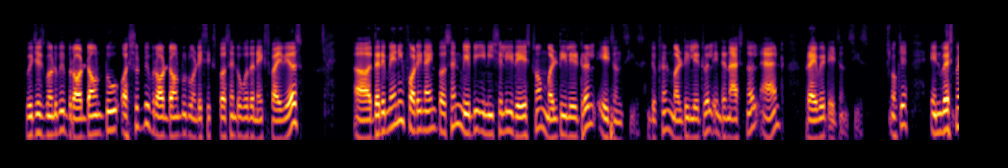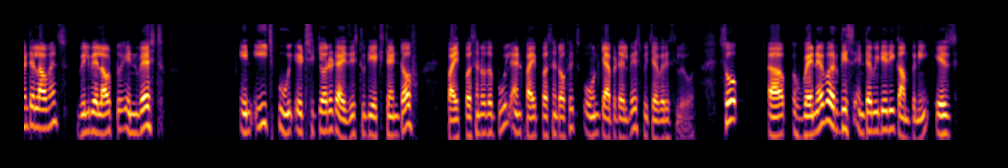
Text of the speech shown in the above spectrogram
which is going to be brought down to or should be brought down to 26% over the next five years. Uh, the remaining 49% may be initially raised from multilateral agencies, different multilateral, international, and private agencies. Okay, investment allowance will be allowed to invest in each pool it securitizes to the extent of 5% of the pool and 5% of its own capital base, whichever is lower. So, uh, whenever this intermediary company is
